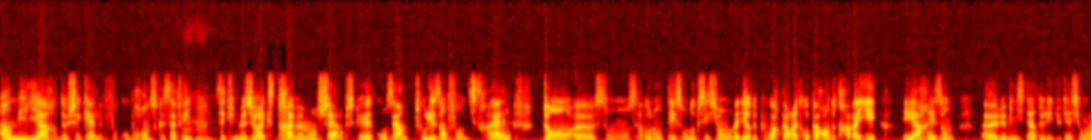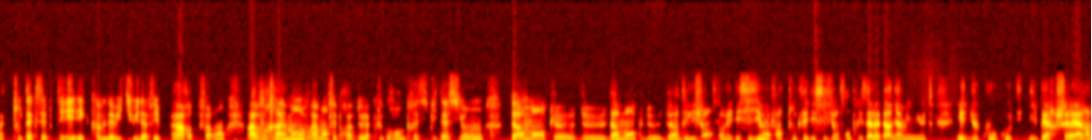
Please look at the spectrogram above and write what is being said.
un milliard de shekels. Il faut comprendre ce que ça fait. Mhm. C'est une mesure extrêmement chère, puisqu'elle concerne tous les enfants d'Israël. Dans euh, son, sa volonté, son obsession, on va dire, de pouvoir permettre aux parents de travailler, et à raison, euh, le ministère de l'Éducation a tout accepté et comme d'habitude a fait vraiment vraiment fait preuve de la plus grande précipitation, d'un manque de d'un manque d'intelligence dans les décisions. Enfin, toutes les décisions sont prises à la dernière minute et du coup coûtent hyper cher.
